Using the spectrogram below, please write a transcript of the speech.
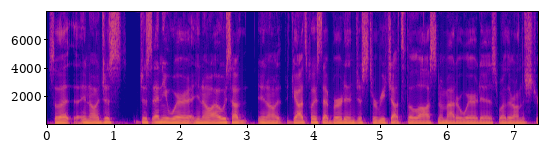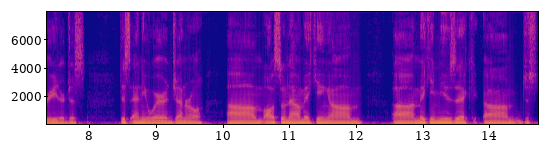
so that you know just just anywhere you know i always have you know god's placed that burden just to reach out to the lost no matter where it is whether on the street or just just anywhere in general um also now making um uh, making music um just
